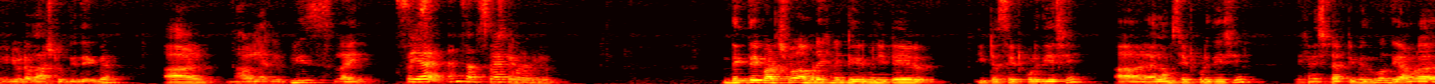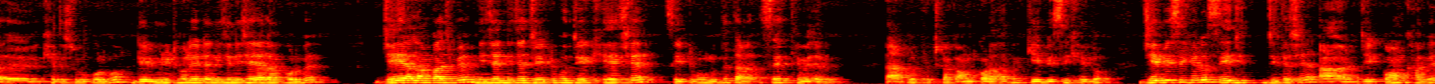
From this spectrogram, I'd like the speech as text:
ভিডিওটা লাস্ট অব্দি দেখবে। আর ভালো লাগলে please like share and subscribe করে দেখতেই পারছ আমরা এখানে দেড় মিনিটের ইটা সেট করে দিয়েছি আর অ্যালার্ম সেট করে দিয়েছি। এখানে স্টার্ট টিপে দেবো দিয়ে আমরা খেতে শুরু করব। দেড় মিনিট হলে এটা নিজে নিজে অ্যালার্ম করবে। যে অ্যালার্ম বাজবে নিজে নিজে যেটুকু যে খেয়েছে সেইটুকুর মধ্যে তারা সে থেমে যাবে। তারপরে ফুচকা কাউন্ট করা হবে কে বেশি খেলো। যে বেশি খেলো সে জিতেছে আর যে কম খাবে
